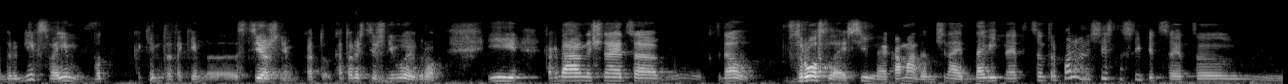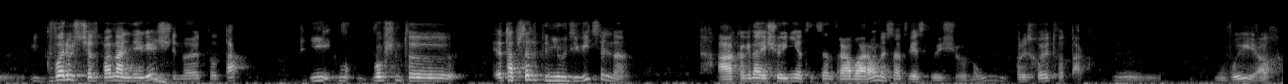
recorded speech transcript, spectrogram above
других своим вот каким-то таким э, стержнем, который, стержневой игрок. И когда начинается, когда взрослая, сильная команда начинает давить на этот центр поля, он, естественно, сыпется. Это... говорю сейчас банальные вещи, но это так. И, в общем-то, это абсолютно неудивительно. А когда еще и нет центра обороны соответствующего, ну, происходит вот так. Увы, ах.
